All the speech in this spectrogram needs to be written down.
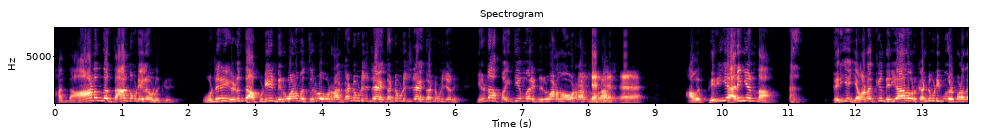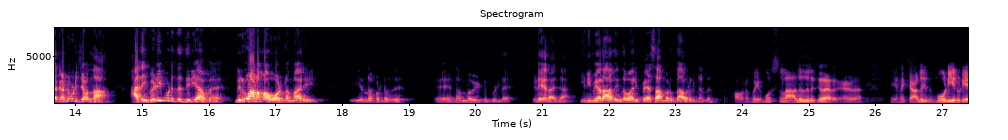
அந்த ஆனந்தம் தாங்க முடியல அவனுக்கு. உடனே எழுந்து அப்படியே நிர்வாணமா திரும்ப ஓடுறான். கண்டுபிடிச்சிட்டேன் கண்டுபிடிச்சிட்டேன் கண்டுபிடிச்சேன்னு ஏன்டா பைத்தியம் மாதிரி நிர்வாணமா ஓடுறான்னு சொல்றாங்க. அவன் பெரிய அறிஞன் தான். பெரிய எவனுக்கும் தெரியாத ஒரு கண்டுபிடிப்புகள் பலத்தை கண்டுபிடிச்சவன் தான். அதை வெளிப்படுத்த தெரியாம நிர்வாணமா ஓடின மாதிரி என்ன பண்றது? அஹ் நம்ம வீட்டு பிள்ளை இளையராஜா. இனிமேலாவது இந்த மாதிரி பேசாம இருந்தா அவருக்கு நல்லது. அவர் ரொம்ப எமோஷனலாக அழுதுருக்கிறாரு. எனக்கு அழு மோடியினுடைய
